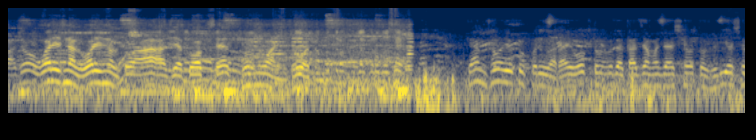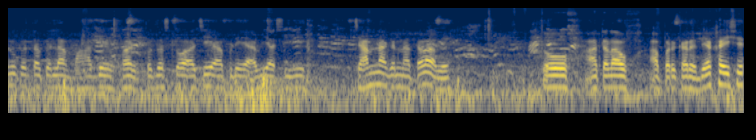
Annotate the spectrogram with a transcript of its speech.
જો ઓરિજિનલ ઓરિજિનલ તો આ જે ટોપ છે, સોનવાણી. જુઓ તમે. કેમ છો યુટ્યુબ પરિવાર? આઈ હોપ તમે બધા તાજા મજા છો. તો વીડિયો શરૂ કરતા પહેલાં મહાદેવ હર. તો દોસ્તો, આજે આપણે આવ્યા છીએ જામનગરના તળાવે. તો આ તળાવ આ પ્રકારે દેખાય છે.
